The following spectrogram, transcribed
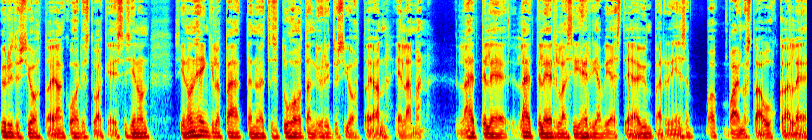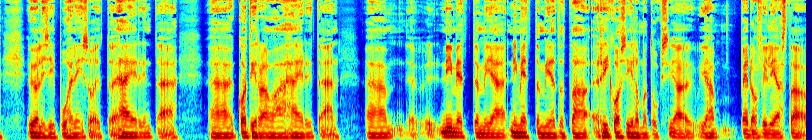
yritysjohtajaan kohdistuva keissi. Siinä on, siinä on henkilö päättänyt, että se tuhoaa tämän yritysjohtajan elämän. Lähettelee, lähettelee erilaisia herjäviestejä ympäriinsä, painostaa, uhkailee, yöllisiä puhelinsoittoja, häirintää, kotirauhaa häiritään – ää, nimettömiä, nimettömiä tota, rikosilmoituksia ja pedofiliasta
